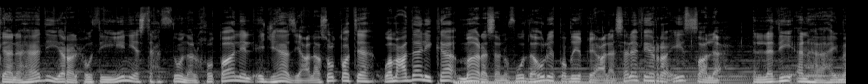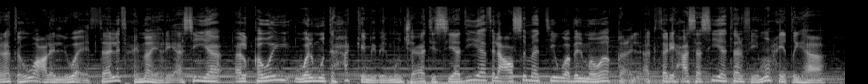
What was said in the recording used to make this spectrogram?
كان هادي يرى الحوثيين يستحثون الخطى للإجهاز على سلطته ومع ذلك مارس نفوذه للتضييق على سلفه الرئيس صالح. الذي أنهى هيمنته على اللواء الثالث حماية رئاسية القوي والمتحكم بالمنشآت السيادية في العاصمة وبالمواقع الأكثر حساسية في محيطها.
